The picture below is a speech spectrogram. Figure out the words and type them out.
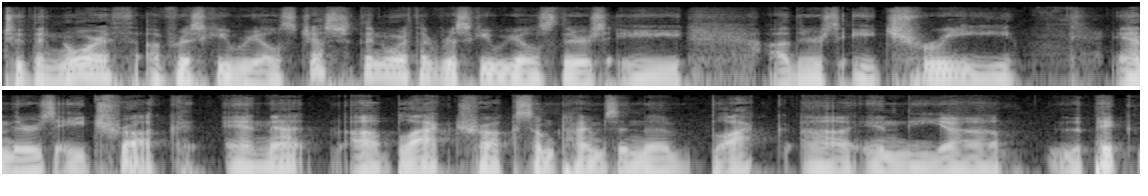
to the north of Risky Reels, just to the north of Risky Reels, there's a uh, there's a tree and there's a truck, and that uh, black truck sometimes in the black uh, in the uh, the pick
